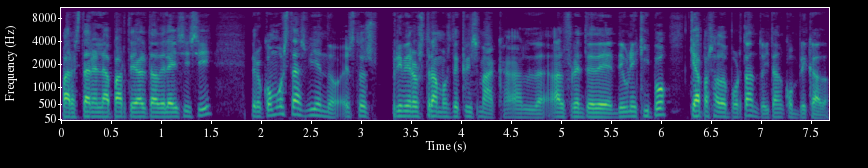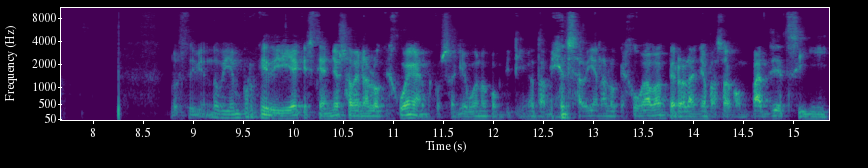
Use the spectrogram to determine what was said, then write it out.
para estar en la parte alta de la ACC, pero ¿cómo estás viendo estos primeros tramos de Chris Mack al, al frente de, de un equipo que ha pasado por tanto y tan complicado? Lo estoy viendo bien porque diría que este año saben a lo que juegan, cosa que bueno, con también sabían a lo que jugaban, pero el año pasado con Padgett sí,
